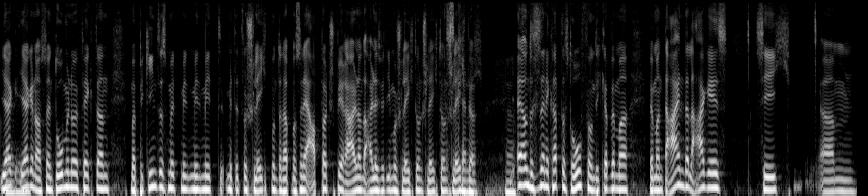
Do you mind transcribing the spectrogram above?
Ja, ja, genau, so ein Dominoeffekt dann. Man beginnt das mit, mit, mit, mit, mit etwas Schlechtem und dann hat man so eine Abwärtsspirale und alles wird immer schlechter und schlechter und das schlechter. Ja. ja. und das ist eine Katastrophe. Und ich glaube, wenn man, wenn man da in der Lage ist, sich ähm,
